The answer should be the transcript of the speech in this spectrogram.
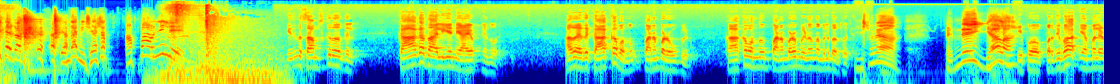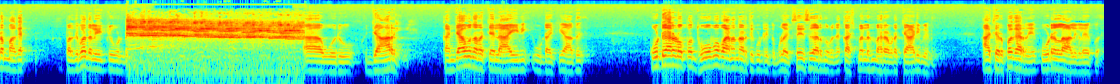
വിശേഷം? എന്താ വിശേഷം? അപ്പ അറിഞ്ഞില്ലേ? ഇതിന് സംസ്കൃതത്തിൽ കാകതാലിയ ന്യായം എന്ന് പറയും. അതായത് കാക്ക വന്നു പനമ്പഴവും വീണു. കാക്ക വന്നു പനമ്പഴം വീണത് തമ്മിൽ ബന്ധമില്ല. പിന്നെ ഇയാളാ. ഇപ്പോ പ്രതിഭ എം എൽ എയുടെ മകൻ പ്രതിഭ തെളിയിച്ചുകൊണ്ട് ഒരു ജാറിൽ കഞ്ചാവ് നിറച്ച ലായിനി ഉണ്ടാക്കി അത് കൂട്ടുകാരോടൊപ്പം ധൂപപാനം നടത്തിക്കൊണ്ടിരിക്കുമ്പോൾ എക്സൈസുകാരെന്ന് പറഞ്ഞാൽ കശ്മലന്മാർ അവിടെ ചാടി വീണ്. ആ ചെറുപ്പക്കാരനെ കൂടെയുള്ള ആളുകളെയൊക്കെ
